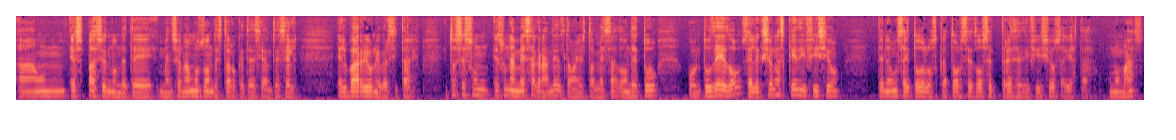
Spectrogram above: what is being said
a un espacio en donde te mencionamos dónde está lo que te decía antes, el, el barrio universitario. Entonces es, un, es una mesa grande, el tamaño de esta mesa, donde tú con tu dedo seleccionas qué edificio, tenemos ahí todos los 14, 12, 13 edificios, ahí hasta uno más,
